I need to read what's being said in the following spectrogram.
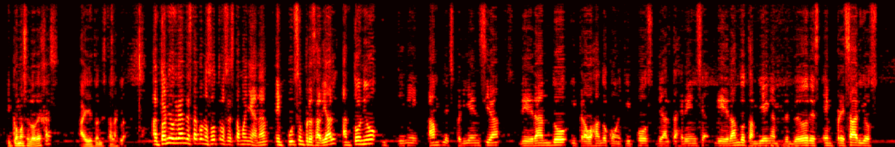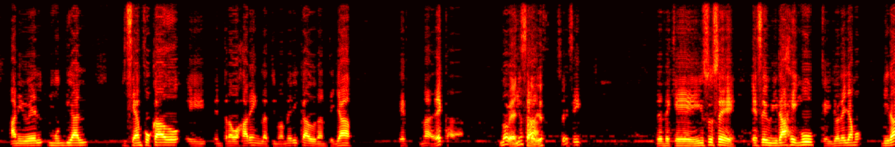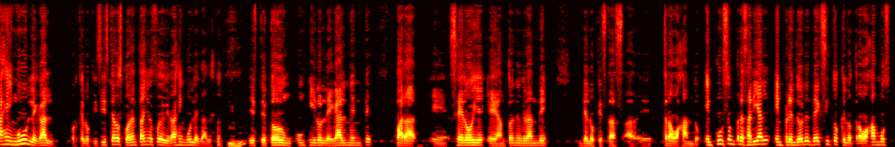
¿Y cómo se lo dejas? Ahí es donde está la clave. Antonio Grande está con nosotros esta mañana en Pulso Empresarial. Antonio tiene amplia experiencia liderando y trabajando con equipos de alta gerencia, liderando también a emprendedores, empresarios a nivel mundial se ha enfocado eh, en trabajar en Latinoamérica durante ya eh, una década. Nueve años para diez. Sí. Desde que hizo ese, ese viraje en U, que yo le llamo viraje en U legal, porque lo que hiciste a los 40 años fue viraje U legal. Este todo un, giro legalmente para eh, ser hoy Antonio Grande de lo que estás ah, trabajando. Impulso empresarial, emprendedores de éxito que lo trabajamos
